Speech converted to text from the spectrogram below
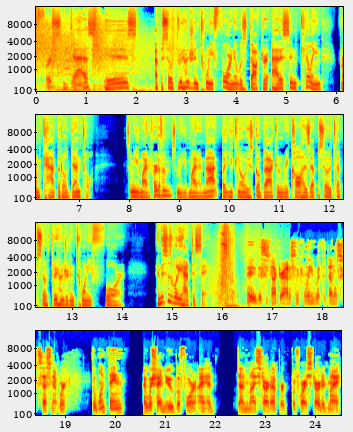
First guest is episode 324, and it was Dr. Addison Killeen from Capital Dental. Some of you might have heard of him, some of you might have not, but you can always go back and recall his episode. It's episode 324. And this is what he had to say. Hey, this is Dr. Addison Killeen with the Dental Success Network. The one thing I wish I knew before I had done my startup or before I started my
